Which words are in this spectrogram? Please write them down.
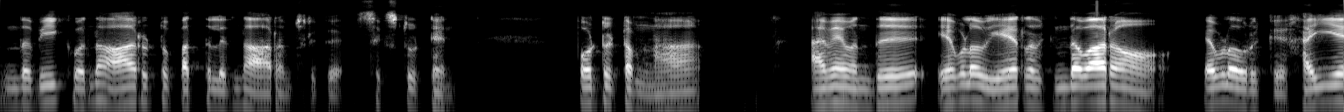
இந்த வீக் வந்து ஆறு டு பத்துலேருந்து ஆரம்பிச்சிருக்கு சிக்ஸ் டு டென் போட்டுட்டோம்னா அவன் வந்து எவ்வளோ ஏறுறதுக்கு இந்த வாரம் எவ்வளோ இருக்குது ஹையே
